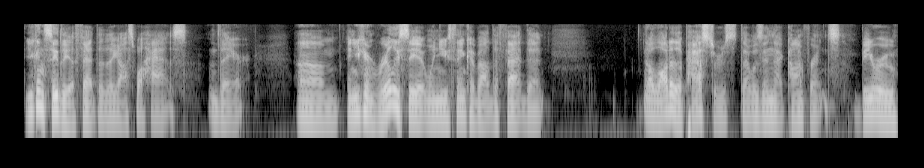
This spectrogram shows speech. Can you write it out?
you can see the effect that the gospel has there. Um, and you can really see it when you think about the fact that a lot of the pastors that was in that conference, Biru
